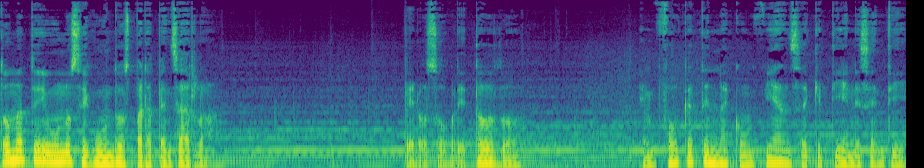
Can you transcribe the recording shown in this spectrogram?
Tómate unos segundos para pensarlo, pero sobre todo, enfócate en la confianza que tienes en ti.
